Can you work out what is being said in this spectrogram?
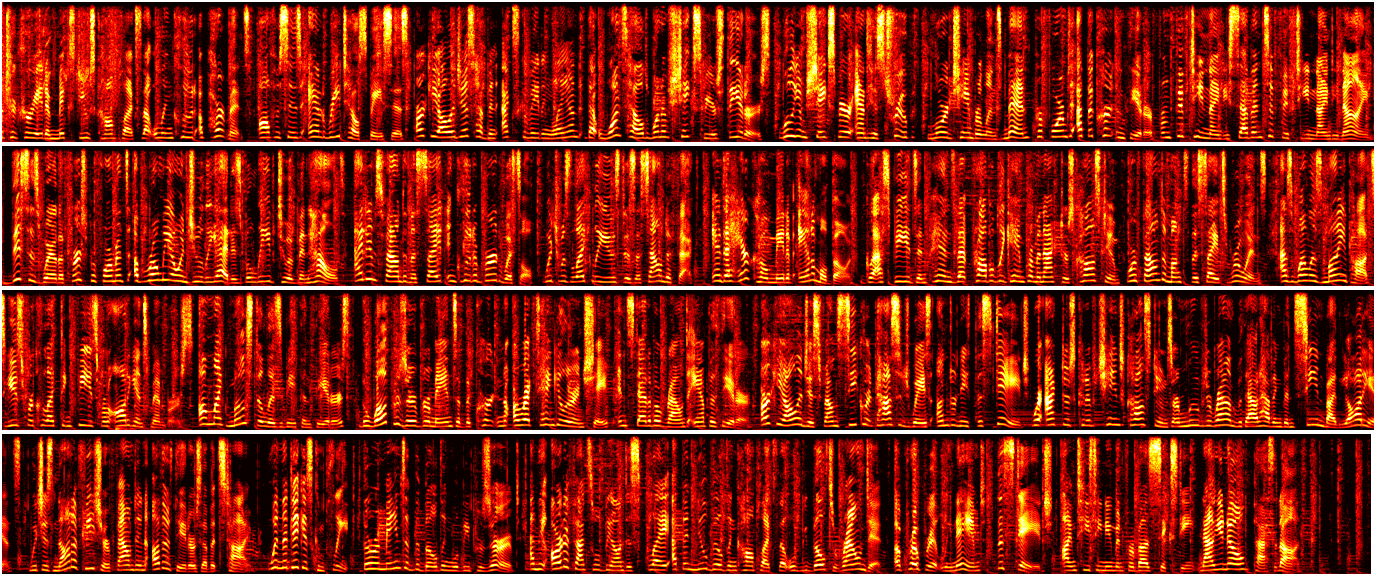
order to create a mixed use complex that will include apartments, offices, and retail spaces, archaeologists have been excavating land that once held one of Shakespeare's theaters. William Shakespeare and his troupe, Lord Chamberlain's Men, performed at the Curtain Theater from 1597 to 1599. This is where the first performance of Romeo and Juliet is believed to have been held. Items found in the site include a bird whistle, which was likely used as a sound effect, and a hair comb made of animal bone. Glass beads and pins that probably came from an actor's costume were found amongst the site's ruins, as well as money pots used for collecting fees from audience members. Unlike most Elizabethan theaters, the well preserved remains of the curtain are rectangular in shape instead of a round amphitheater. Archaeologists found secret passageways underneath the stage where actors could have changed costumes or moved around without having been seen by the audience, which is not a feature found in other theaters of its time. When the dig is complete, the remains of the building will be preserved, and the artifacts will be on display at the new building complex that will be built around it, appropriately named the Stage. I'm TC Newman for Buzz 60. Now you know, pass it on.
